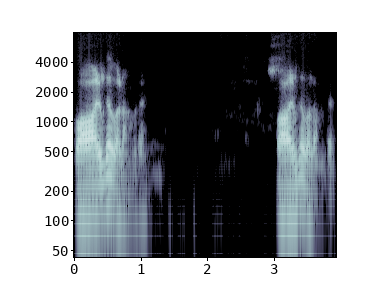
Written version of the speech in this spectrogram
வாழ்க வளமுடன். வாழ்க வளமுடன்.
